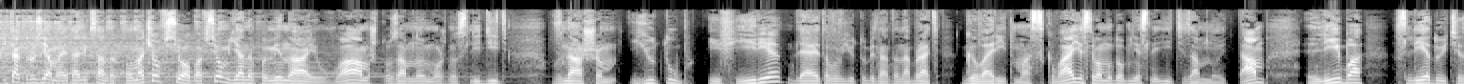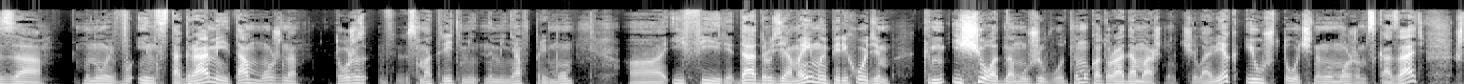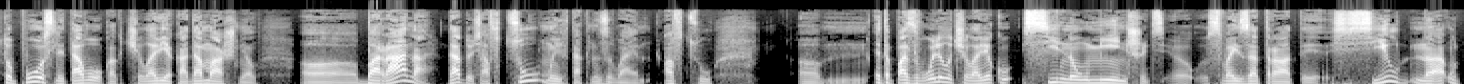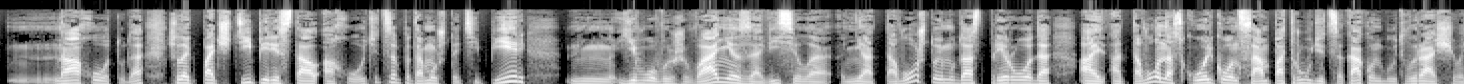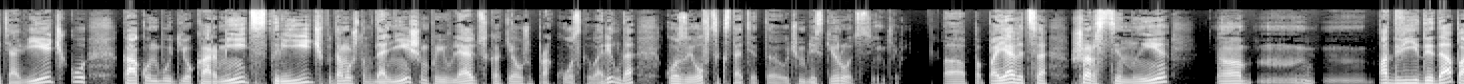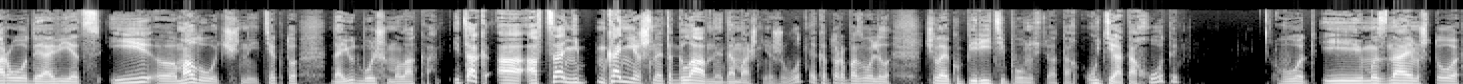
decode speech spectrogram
Итак, друзья мои, это Александр Толмачев. Все обо всем. Я напоминаю вам, что за мной можно следить в нашем YouTube эфире. Для этого в YouTube надо набрать «Говорит Москва». Если вам удобнее, следите за мной там. Либо следуйте за мной в Инстаграме, и там можно тоже смотреть на меня в прямом э, эфире. Да, друзья мои, мы переходим к еще одному животному, которое одомашнил человек, и уж точно мы можем сказать, что после того, как человек одомашнил э, барана, да, то есть овцу, мы их так называем, овцу, это позволило человеку сильно уменьшить э, свои затраты сил на, на охоту. Да? Человек почти перестал охотиться, потому что теперь его выживание зависело не от того, что ему даст природа, а от того, насколько он сам потрудится, как он будет выращивать овечку, как он будет ее кормить, стричь, потому что в дальнейшем появляются, как я уже про коз говорил, да, козы и овцы, кстати, это очень близкие родственники, а, появятся шерстяные Э, подвиды, да, породы овец и э, молочные, те, кто дают больше молока. Итак, а овца, не, конечно, это главное домашнее животное, которое позволило человеку перейти полностью, от, уйти от охоты. Вот, и мы знаем, что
